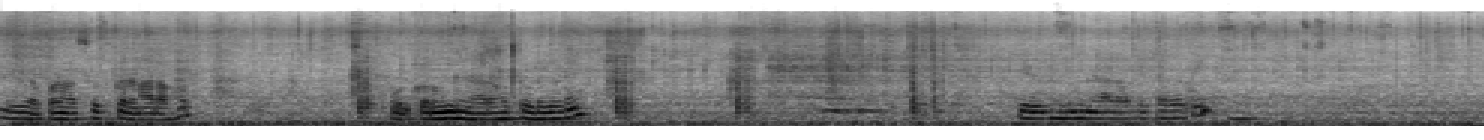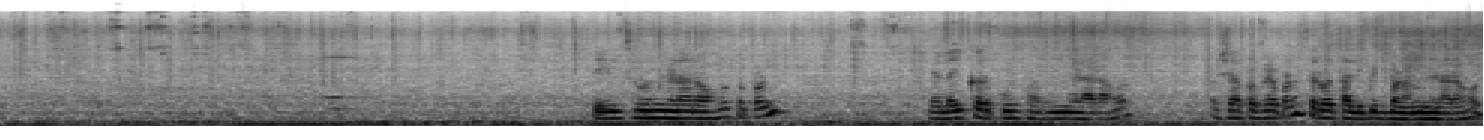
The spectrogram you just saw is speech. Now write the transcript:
हे आपण असंच करणार आहोत. फोल करून घेणार आहोत थोडे थोडे तेल घेऊन घेणार आहोत त्याच्यावरती. तेल सोडून घेणार आहोत आपण. यालाही खरपूस भाजून घेणार आहोत. अशा प्रकारे आपण सर्व थालीपीठ बनवून घेणार आहोत.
